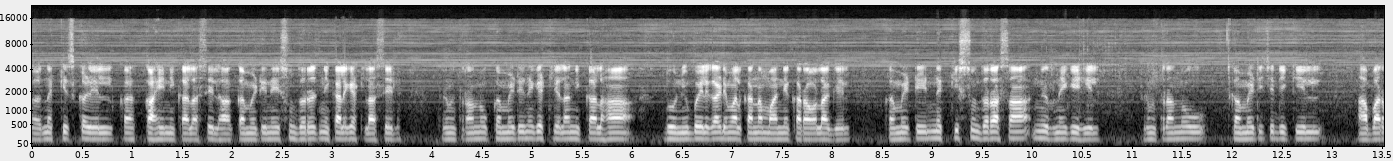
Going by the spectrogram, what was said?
नक्कीच कळेल का काही निकाल असेल हा. कमिटीने सुंदरच निकाल घेतला असेल. तर मित्रांनो कमिटीने घेतलेला निकाल हा दोन्ही बैलगाडी मालकांना मान्य करावा लागेल. कमिटी नक्कीच सुंदर असा निर्णय घेईल. तर मित्रांनो कमिटीचे देखील आभार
